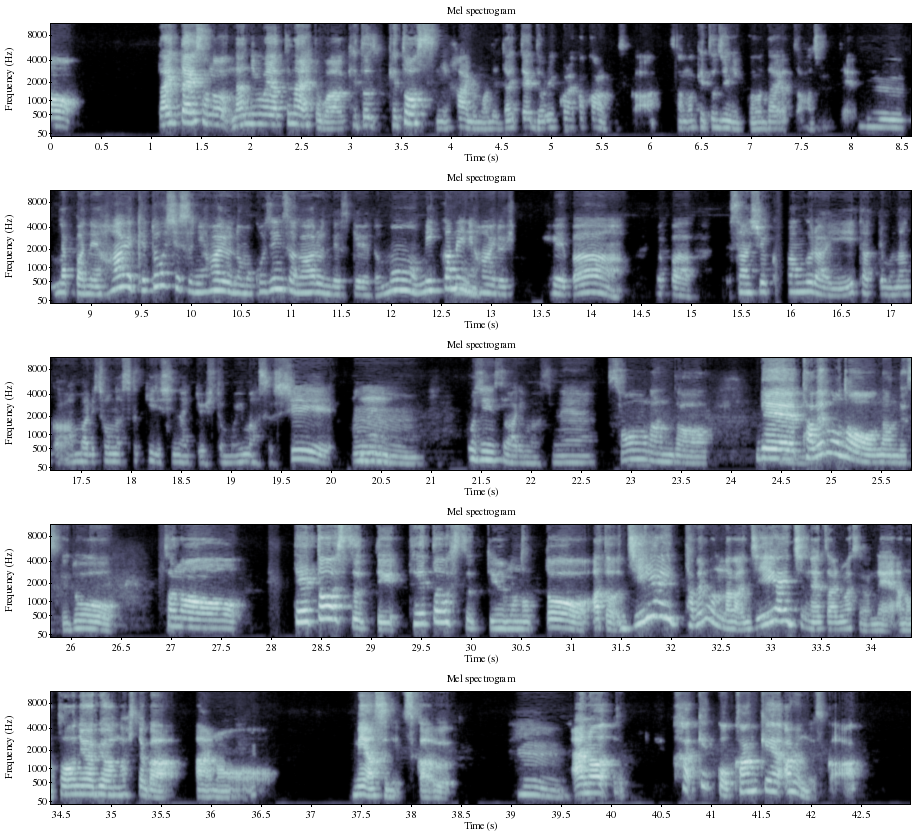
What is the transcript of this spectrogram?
大体その何にもやってない人がケトケトースに入るまで大体どれくらいかかるんですか？そのケトジェニックのダイエットを始めて。うん。やっぱね、はい、ケトーシスに入るのも個人差があるんですけれども3日目に入る人いれば、うん、やっぱ3週間ぐらい経ってもなんかあんまりそんなすっきりしないっていう人もいますし、うん、うん個人差ありますね。そうなんだ。で、食べ物なんですけど、その低糖質っていう低糖質っていうものとあと GI 食べ物の中に GI 値のやつありますよね。あの糖尿病の人があの目安に使う、うん、あのか結構関係あるんですか？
